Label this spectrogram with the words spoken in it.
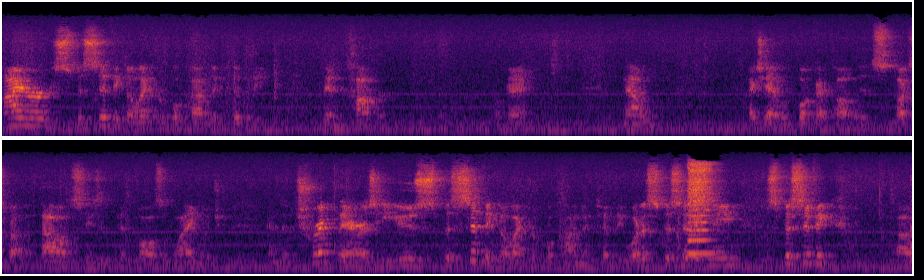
higher specific electrical conductivity than copper. Okay? Now, I actually I have a book I call it, it talks about the fallacies and pitfalls of language. And the trick there is he used specific electrical conductivity. What does specific mean? Specific uh,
